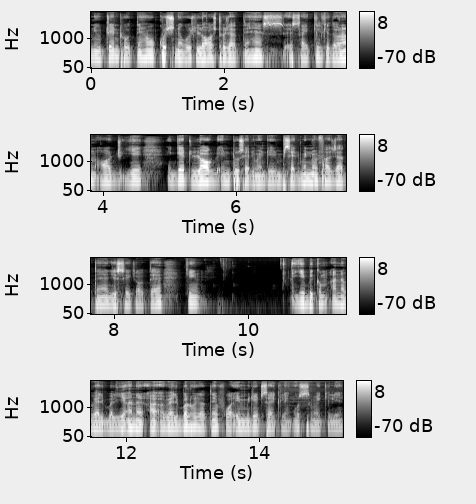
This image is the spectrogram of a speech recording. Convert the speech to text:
न्यूट्रेंट होते हैं, वो कुछ ना कुछ लॉस्ट हो जाते हैं साइकिल के दौरान और ये get locked into sediment sediment में फंस जाते हैं, जिससे क्या होता है कि ये बिकम अनअवेलेबल ये अन अवेलेबल हो जाते हैं फॉर इमीडिएट साइकिलिंग उस समय के लिए।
